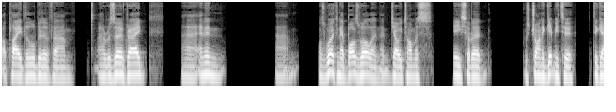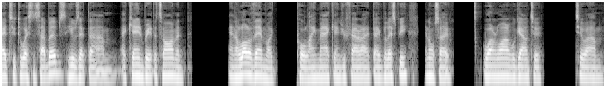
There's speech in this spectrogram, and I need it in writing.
I played a little bit of um, uh, reserve grade. Uh, and then um, I was working at Boswell and, and Joey Thomas, he sort of was trying to get me to, to go to, to Western Suburbs. He was at um, at Canterbury at the time and and a lot of them like Paul Langmack, Andrew Farrar, Dave Gillespie, and also Warren Ryan were going to to um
